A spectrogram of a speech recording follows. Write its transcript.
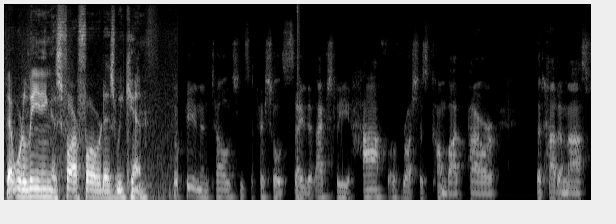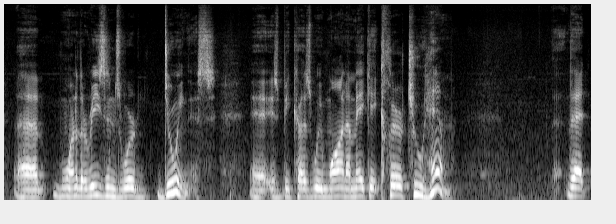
that we're leaning as far forward as we can. European intelligence officials say that actually half of Russia's combat power that had amassed Uh, one of the reasons we're doing this uh, is because we want to make it clear to him that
